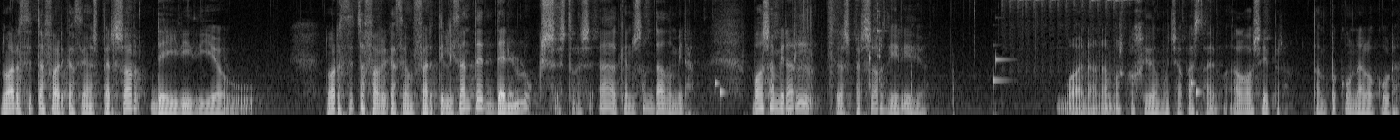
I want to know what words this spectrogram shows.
Nueva receta de fabricación, aspersor de iridio. Nueva receta de fabricación, fertilizante deluxe. Esto es... Ah, que nos han dado, mira. Vamos a mirar el, aspersor de iridio. Bueno, no hemos cogido mucha pasta, ¿eh? Algo sí, pero tampoco una locura.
